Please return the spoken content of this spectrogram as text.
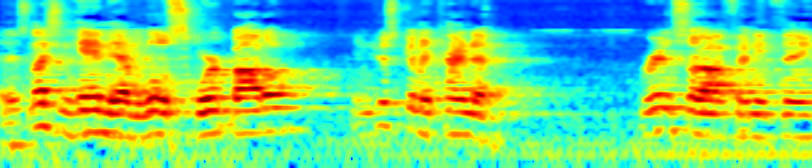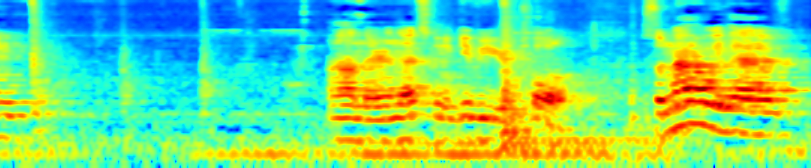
it's nice and handy to have a little squirt bottle. I'm just going to kind of rinse off anything on there, and that's going to give you your total. So now we have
